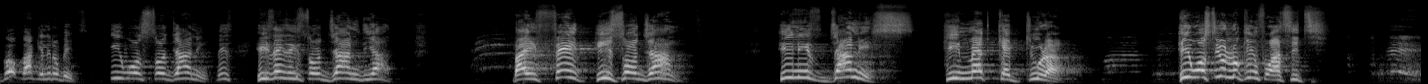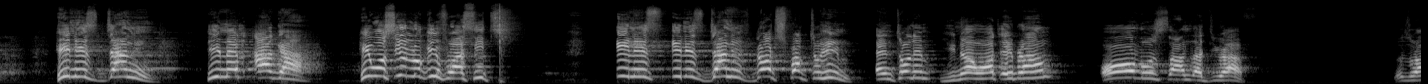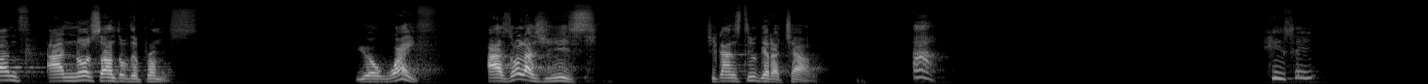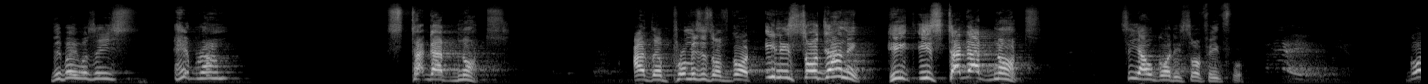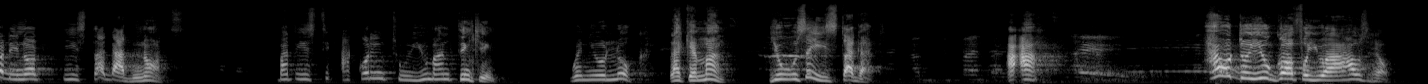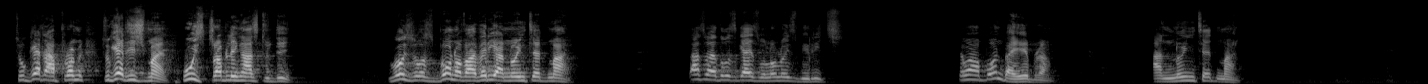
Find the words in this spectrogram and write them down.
go back a little bit. He was sojourning. This, he says he sojourned the earth. By faith, he sojourned. In his journeys, he met Keturah. He was still looking for a city. In his journey, he met Agar. He was still looking for a city. In his, in his journey, God spoke to him and told him, You know what, Abraham? All those sons that you have, those ones are no sons of the promise. Your wife, as old as she is, she can still get a child. Ah. He said, the Bible says, Abraham staggered not at the promises of God. In his sojourning, he, he staggered not. See how God is so faithful. God did not, he staggered not. But he's according to human thinking, when you look like a man, you will say he's staggered. Uh-uh. How do you go for your house help to get a promise to get Ishmael, who is troubling us today? Because he was born of a very anointed man. That's why those guys will always be rich. They were born by Abraham, anointed man.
